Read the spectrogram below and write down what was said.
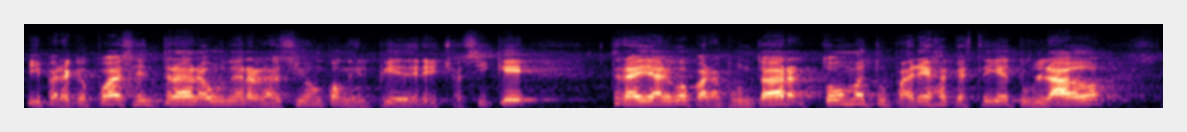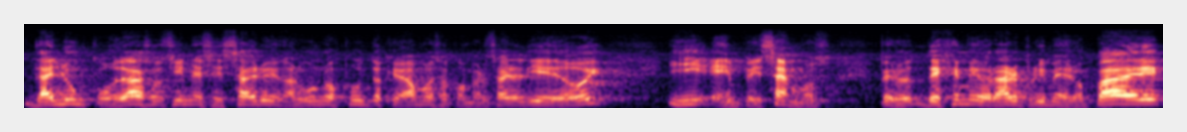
y para que puedas entrar a una relación con el pie derecho. Así que trae algo para apuntar, toma tu pareja que esté a tu lado dale un codazo si necesario en algunos puntos que vamos a conversar el día de hoy y empezamos. Pero déjeme orar primero. Padre,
